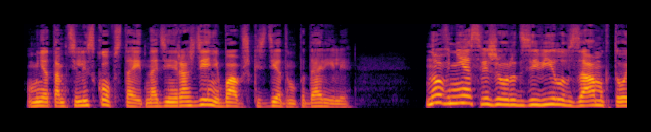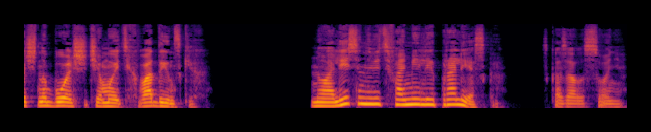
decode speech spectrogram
У меня там телескоп стоит, на день рождения бабушка с дедом подарили. Но вне Свежеуродзивиллов замок точно больше, чем у этих Водынских. «Но Олесина ведь фамилия Пролеска», — сказала Соня.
